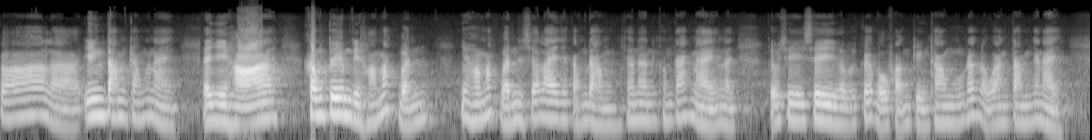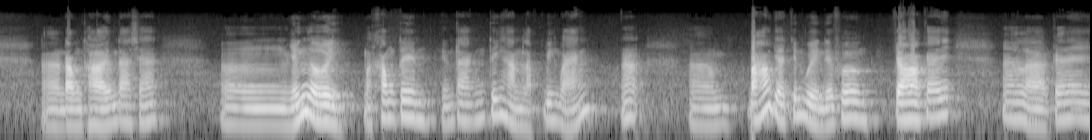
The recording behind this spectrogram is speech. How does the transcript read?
có là yên tâm trong cái này. Tại vì họ không tiêm thì họ mắc bệnh nhưng họ mắc bệnh thì sẽ lây cho cộng đồng. Cho nên công tác này là chỗ CDC và các bộ phận truyền thông cũng rất là quan tâm cái này. À, đồng thời chúng ta sẽ uh, những người mà không tiêm thì chúng ta cũng tiến hành lập biên bản đó, uh, báo cho chính quyền địa phương cho cái uh, là cái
